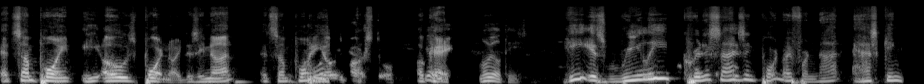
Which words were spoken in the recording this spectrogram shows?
at some point he owes Portnoy, does he not? At some point he owes Barstool. Okay. loyalty. He is really criticizing Portnoy for not asking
